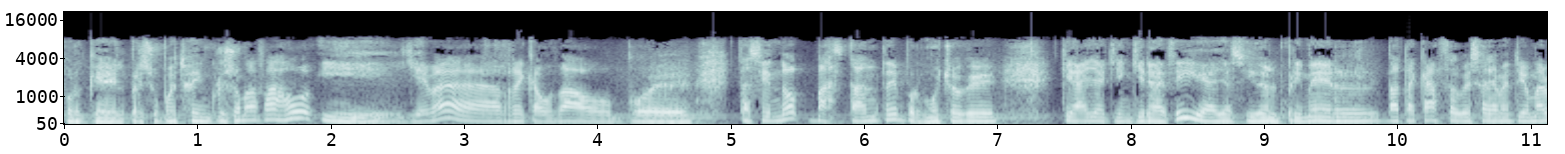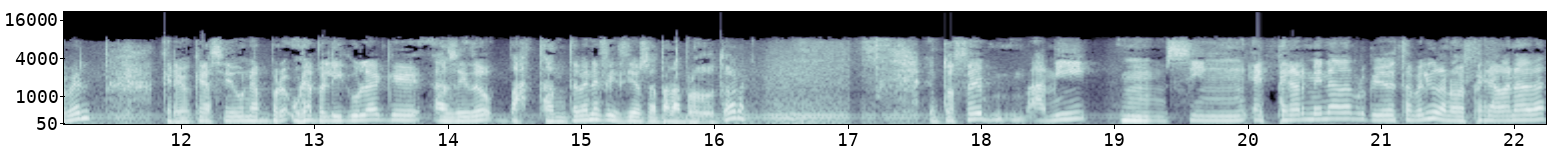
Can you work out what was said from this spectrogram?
porque el presupuesto es incluso más bajo y lleva recaudado, pues está siendo bastante, por mucho que, que haya quien quiera decir que haya sido el primer batacazo que se haya metido Marvel, creo que ha sido una, una película que ha sido bastante beneficiosa para la productora. Entonces, a mí, mm, sin esperarme nada, porque yo de esta película no esperaba nada,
